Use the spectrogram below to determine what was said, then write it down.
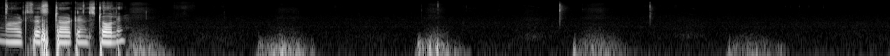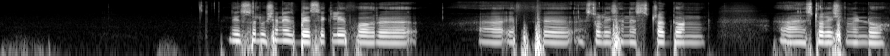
now let's start installing. This solution is basically for uh, uh, if uh, installation is stuck on uh, installation window.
